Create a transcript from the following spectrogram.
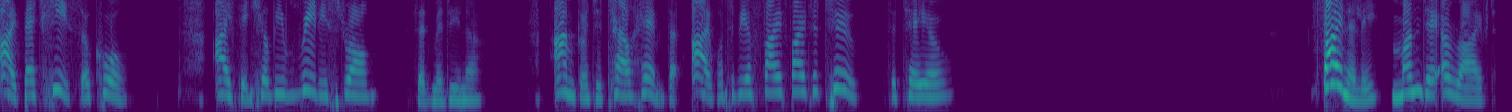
I bet he's so cool. I think he'll be really strong, said Medina. I'm going to tell him that I want to be a firefighter too, said Teo. Finally, Monday arrived,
